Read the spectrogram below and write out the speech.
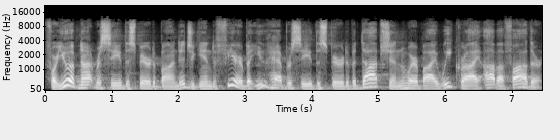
For you have not received the spirit of bondage again to fear, but you have received the spirit of adoption, whereby we cry, Abba, Father.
